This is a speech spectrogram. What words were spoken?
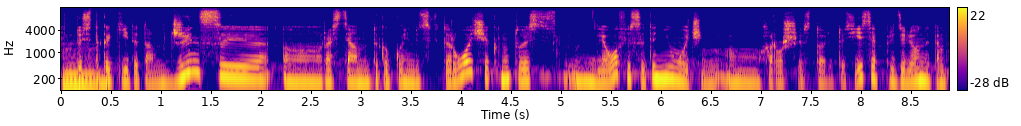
mm-hmm. то есть это какие-то там джинсы, растянутый какой-нибудь свитерочек, ну то есть для офиса это не очень хорошая история. То есть есть определенный там,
